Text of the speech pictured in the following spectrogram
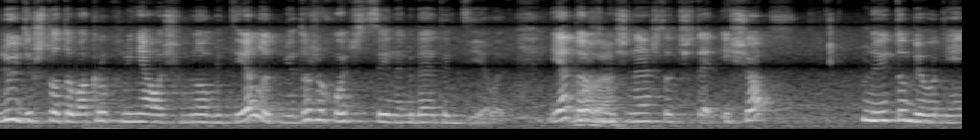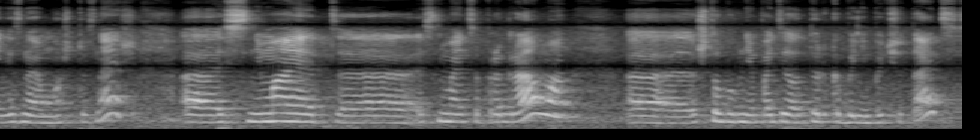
люди что-то вокруг меня очень много делают, мне тоже хочется иногда это делать. Я Ну тоже да. начинаю что-то читать. Еще на Ютубе, вот я не знаю, может, ты знаешь, э, снимает, э, снимается программа, чтобы мне поделать, только бы не почитать.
